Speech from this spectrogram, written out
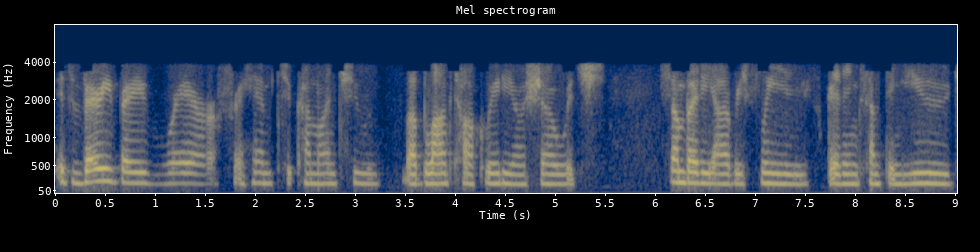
it's very, very rare for him to come onto a blog talk radio show, which somebody obviously is getting something huge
